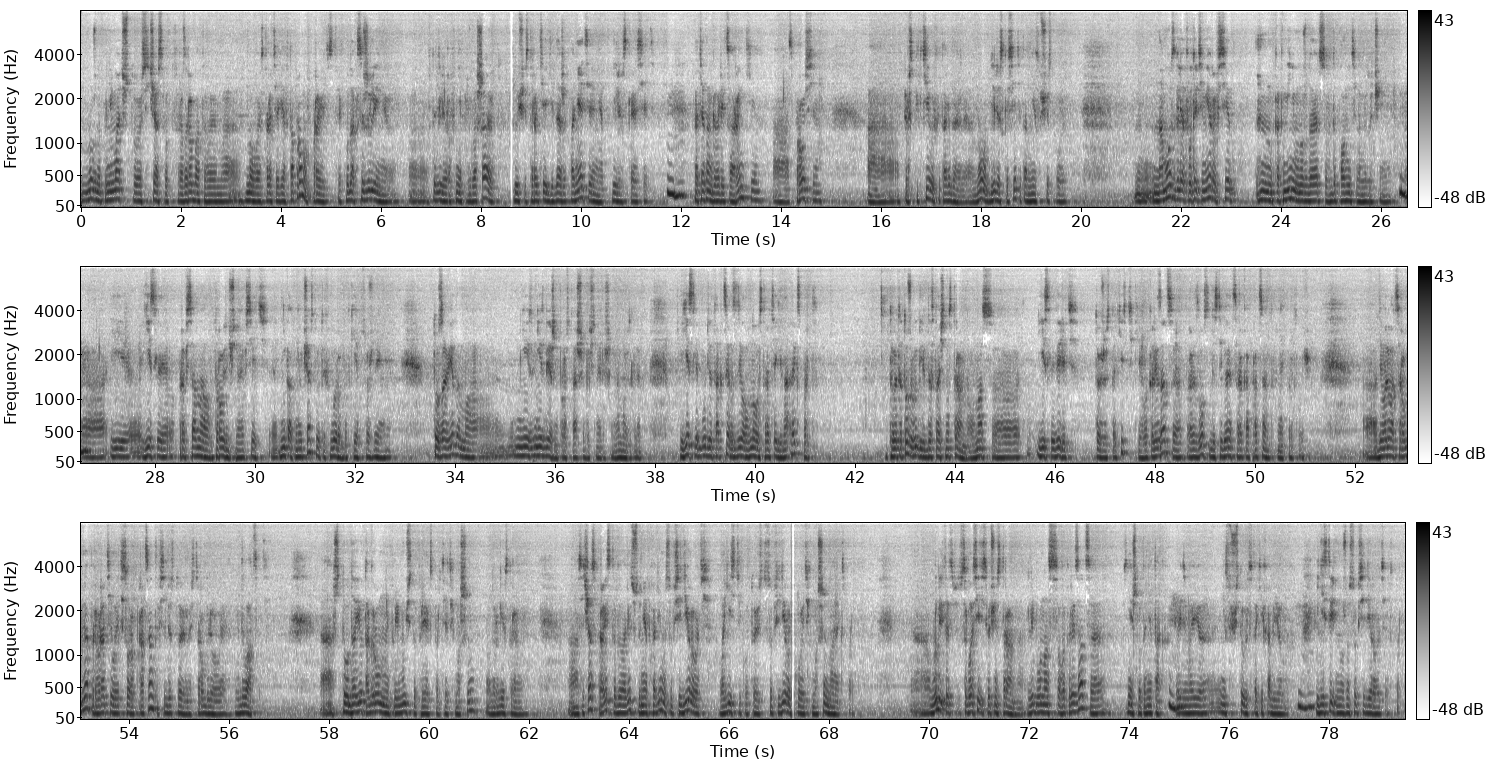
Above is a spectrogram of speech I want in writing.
нужно понимать, что сейчас вот разрабатываемая новая стратегия автопрома в правительстве, куда, к сожалению, автодилеров не приглашают, существующей стратегии даже понятия нет, дилерская сеть. Угу. Хотя там говорится о рынке, о спросе, о перспективах и так далее. Но дилерской сети там не существует. На мой взгляд, вот эти меры все как минимум нуждаются в дополнительном изучении. Угу. И если профессионал, розничная в сеть, никак не участвует в их выработке и обсуждении, то заведомо неизбежно просто ошибочное решение, на мой взгляд. Если будет акцент сделан в новой стратегии на экспорт, то это тоже выглядит достаточно странно. У нас, э, если верить той же статистике, локализация производства достигает 40% в некоторых случаях. А девальвация рубля превратила эти 40% себестоимости рублевые в 20%, а что дает огромное преимущество при экспорте этих машин в другие страны. А сейчас правительство говорит, что необходимо субсидировать логистику, то есть субсидировать этих машин на экспорт. А, выглядит, согласитесь, очень странно. Либо у нас локализация, с ней что-то не так. Угу. Видимо, ее не существует в таких объемах. Угу. И действительно нужно субсидировать экспорт.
